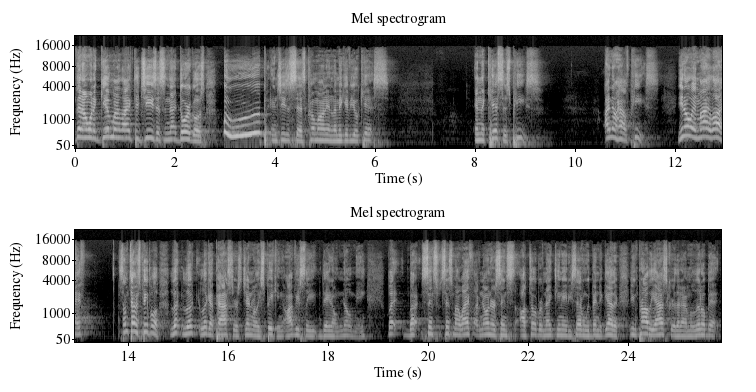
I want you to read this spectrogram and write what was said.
then I want to give my life to Jesus. And that door goes, boop. And Jesus says, Come on in, let me give you a kiss. And the kiss is peace. I now have peace. You know, in my life, Sometimes people look, look, look at pastors, generally speaking. Obviously, they don't know me. But, but since, since my wife, I've known her since October of 1987, we've been together. You can probably ask her that I'm a little bit,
